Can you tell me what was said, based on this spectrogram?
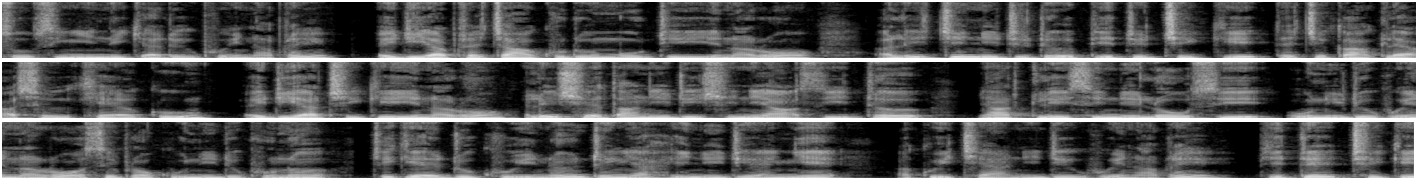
ဆုစီနီကြတူဖွင့်နာဖေ အိဒီယာဖရချာခုဒူမူဒီရင်တော့အလီဂျီနီဒီဒပြတိချီကိတချကကလအဆုခဲအကူအိဒီယာချီကိရင်တော့အလီရှေတာနီဒီရှိနီယာစီဒမြတ်ကလီစီနီလိုစီအိုနီဒူဖွင့်တော့စီပလကူနီဒူဖုနဒီကေဒူခွေနဒင်ယာဟီနီဒီအငဲအကွိချာနီဒီဖွင့်နာပဲပြတိချီကိ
